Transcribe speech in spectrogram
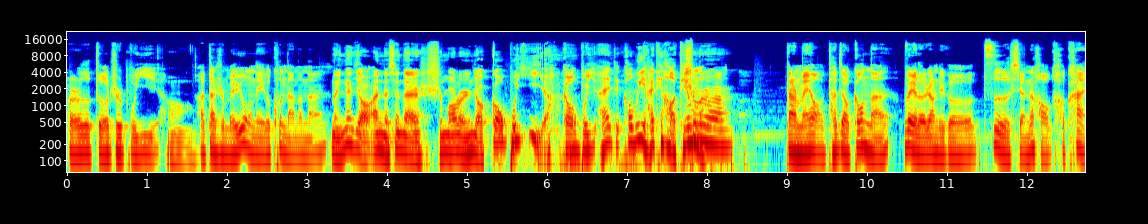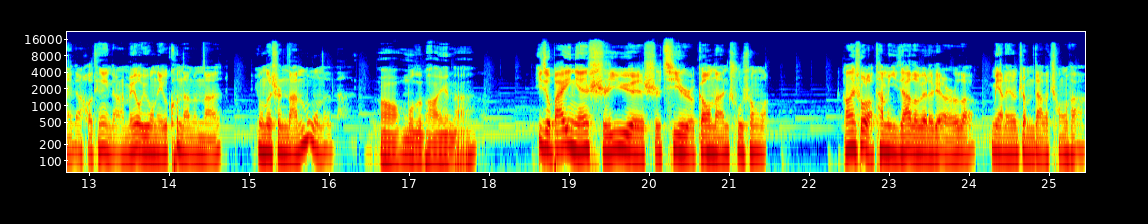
儿子得之不易啊，嗯，啊，但是没用那个困难的难。那应该叫按照现在时髦的人叫高不易啊、高不易，哎，这高不易还挺好听的，是不是？但是没有，它叫高难。为了让这个字显得好好看一点、好听一点，没有用那个困难的难，用的是楠木的楠。哦，木字旁一个楠。一九八一年十一月十七日，高楠出生了。刚才说了，他们一家子为了这儿子面临了这么大的惩罚，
